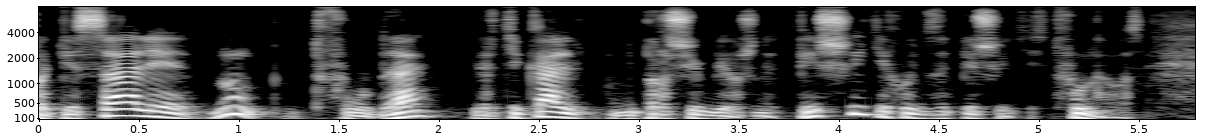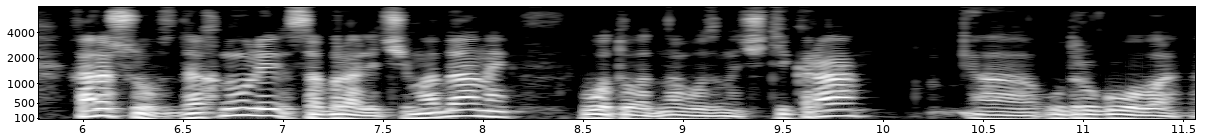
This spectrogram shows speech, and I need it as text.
пописали, ну, тфу, да, вертикаль не прошибешь, да, пишите хоть запишитесь, тфу на вас. Хорошо, вздохнули, собрали чемоданы, вот у одного, значит, икра, а у другого,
